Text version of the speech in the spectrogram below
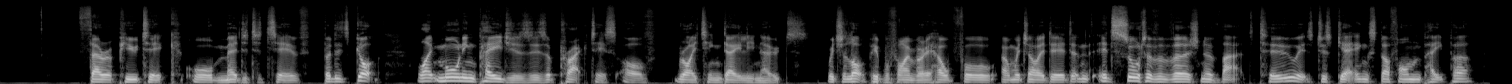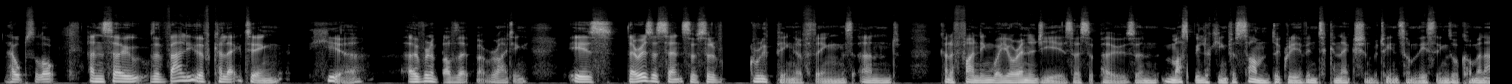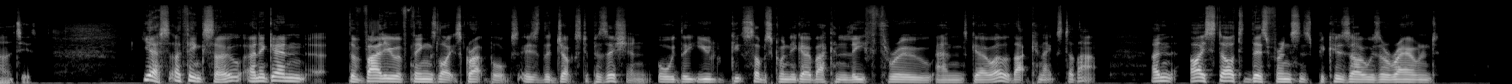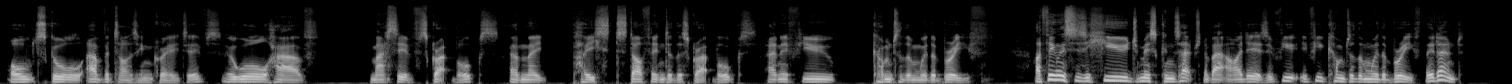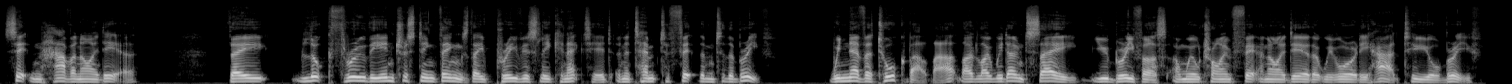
therapeutic or meditative, but it's got like morning pages is a practice of writing daily notes, which a lot of people find very helpful and which I did. And it's sort of a version of that too. It's just getting stuff on paper helps a lot. And so the value of collecting here, over and above that writing, is there is a sense of sort of grouping of things and kind of finding where your energy is, I suppose, and must be looking for some degree of interconnection between some of these things or commonalities. Yes, I think so. And again, uh, the value of things like scrapbooks is the juxtaposition, or that you subsequently go back and leaf through and go, oh, that connects to that. And I started this, for instance, because I was around old school advertising creatives who all have massive scrapbooks and they paste stuff into the scrapbooks. And if you come to them with a brief, I think this is a huge misconception about ideas. If you if you come to them with a brief, they don't sit and have an idea. They look through the interesting things they've previously connected and attempt to fit them to the brief. We never talk about that. Like, we don't say, you brief us and we'll try and fit an idea that we've already had to your brief.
